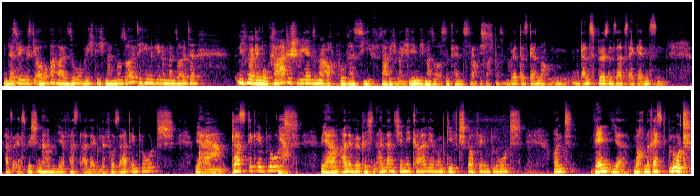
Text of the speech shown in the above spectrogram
Und deswegen ist die Europawahl so wichtig. Man sollte hingehen und man sollte nicht nur demokratisch wählen, sondern auch progressiv, sage ich mal. Ich lehne mich mal so aus dem Fenster. Ich würde das gerne noch einen ganz bösen Satz ergänzen. Also inzwischen haben wir fast alle Glyphosat im Blut, wir oh, haben ja. Plastik im Blut, ja. Wir haben alle möglichen anderen Chemikalien und Giftstoffe im Blut. Und wenn ihr noch einen Rest Blut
